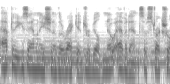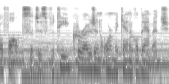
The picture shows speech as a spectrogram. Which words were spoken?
after the examination of the wreckage revealed no evidence of structural faults such as fatigue, corrosion, or mechanical damage.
